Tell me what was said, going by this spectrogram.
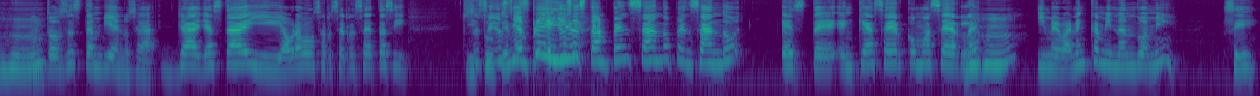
Entonces también, o sea, ya, ya está y ahora vamos a hacer recetas y entonces ellos siempre, ellos están pensando, pensando este, en qué hacer, cómo hacerle y me van encaminando a mí. Sí.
